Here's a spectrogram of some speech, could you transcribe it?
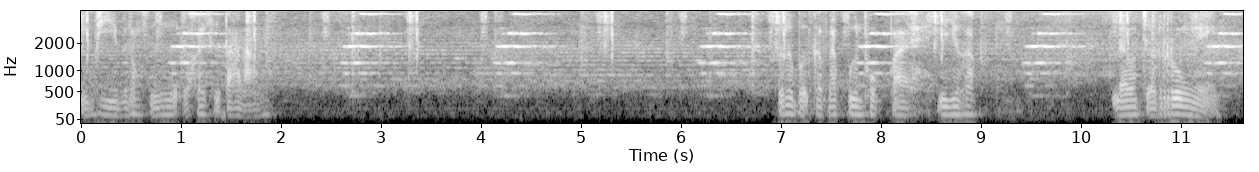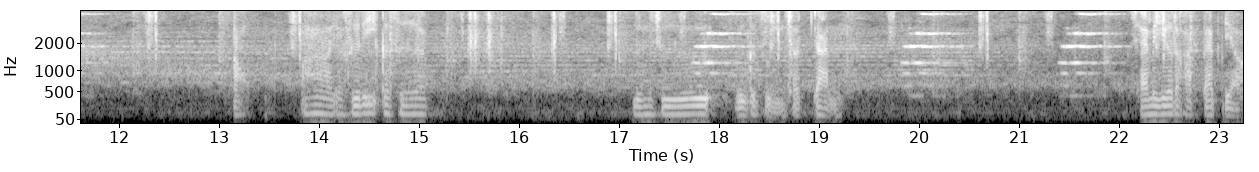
นะครับจีพีไม่ต้องซื้อเราค่อยซื้อตาหลัง ซื้อระเบิดกับแม็กปืนพกไปเยอะๆครับ แล้วจะรุ่งเอง เอาอ่าอยากซื้อได้อีกก็ซื้อครับลืมซื้อซื้อกระสุนช็อตกัน ใช้ไม่เยอะหรอกครับ แป๊บเดียว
